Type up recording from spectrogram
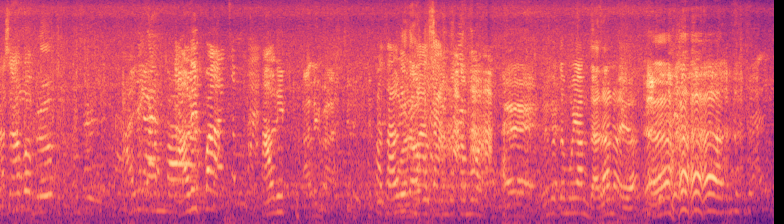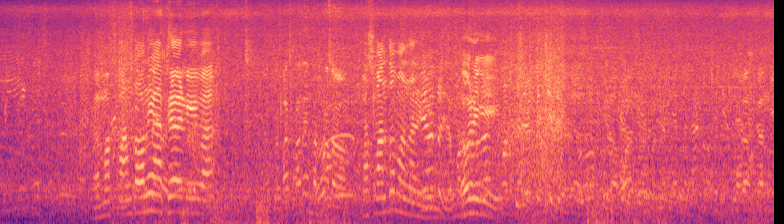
Masak apa, Bro? Alip Pak, Alip, Ali, Pak. Mas Alip Ora aku masak. seneng ketemu. Eh, ini ketemu yang dalan kok ya. Nah, Mas Manto ini ada nih Pak. Mas Manto mana nih? Ini anu ya, Oh niki. mobil yang kecil ya. Belakang ini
